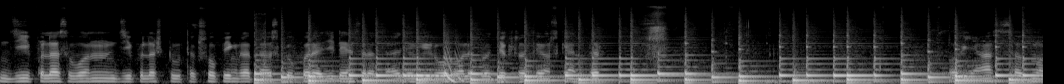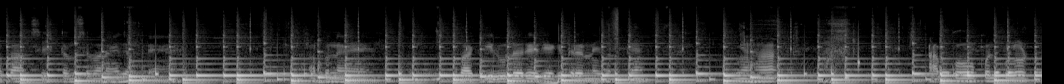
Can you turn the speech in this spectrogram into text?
G plus one G plus two तक शॉपिंग रहता है, उसके ऊपर रेजिडेंस रहता है, जो भी रोड वाले प्रोजेक्ट रहते हैं उसके अंदर। और यहाँ सब मकान सिस्टम से बनाए जाते हैं। अपने बाकी रूरल एरिया की तरह नहीं बनते हैं। यहाँ आपको ओपन प्लॉट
